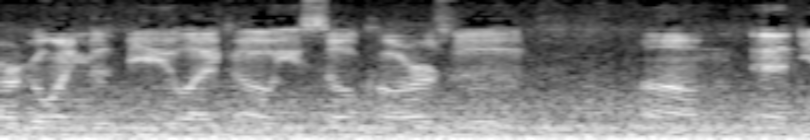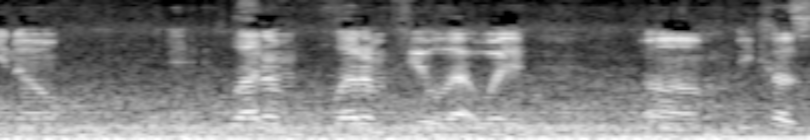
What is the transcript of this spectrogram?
are going to be like, "Oh, you sell cars," um, and you know, let them let them feel that way. Um, because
